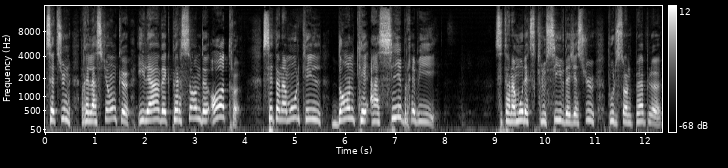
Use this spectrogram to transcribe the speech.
C'est une relation qu'il a avec personne d'autre. C'est un amour qu'il donne à ses brebis. C'est un amour exclusif de Jésus pour son peuple.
